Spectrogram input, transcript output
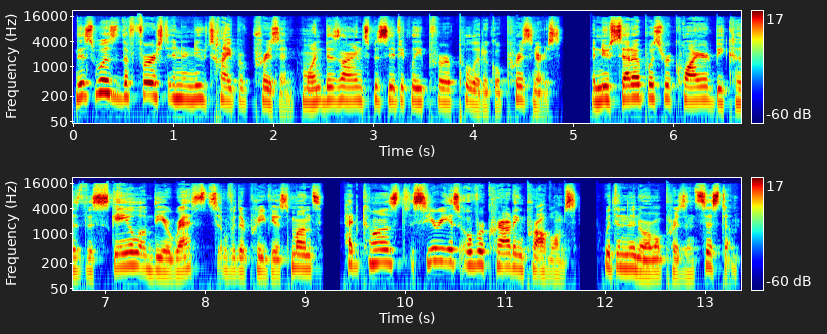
This was the first in a new type of prison, one designed specifically for political prisoners. A new setup was required because the scale of the arrests over the previous months had caused serious overcrowding problems within the normal prison system.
